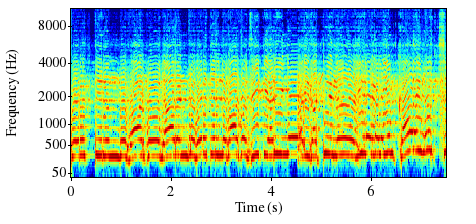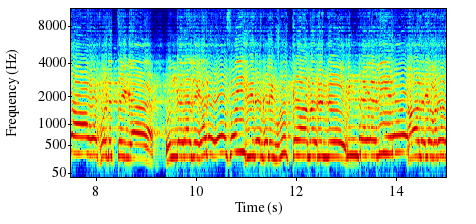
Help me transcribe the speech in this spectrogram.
பொறுத்திருந்து பார்ப்போம். யாரென்று பொறுத்திருந்து பார்ப்போம்? சீட்டி அடியுங்க. கை தட்டுங்க. வீரர்களையும் காலை உற்சாகப்படுத்துங்க உங்களது கர ஓசை வீரர்களின் ஊக்கமருந்து இன்றைய வீரர் நாளைய வரலாறு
